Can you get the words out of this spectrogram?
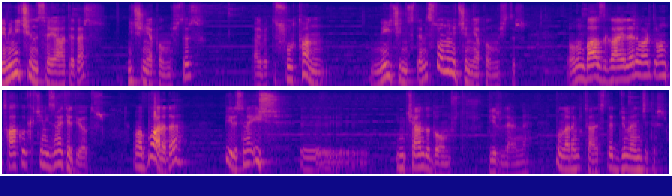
Gemi niçin seyahat eder? Niçin yapılmıştır? Elbette sultan ne için istemişse onun için yapılmıştır. Onun bazı gayeleri vardır, onun tahakkuk için hizmet ediyordur. Ama bu arada birisine iş e, imkanı da doğmuştur birilerine. Bunların bir tanesi de dümencidir.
